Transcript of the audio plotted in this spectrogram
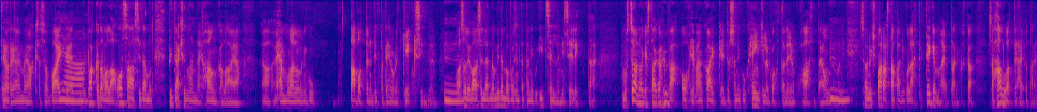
teoria en mä jaksa, se on vaikea. Mun on pakko tavallaan osaa sitä, mutta pitääkö se olla näin hankalaa ja, ja eihän mulla ollut niinku tavoitteena, että nyt mä teen uuden keksinnön. Mm. Vaan se oli vaan silleen, että no miten mä voisin tätä niinku itselleni selittää. Ja musta se on oikeastaan aika hyvä ohje vähän kaikkea, että jos on niinku henkilökohtainen joku haaste tai ongelma, mm. niin se on yksi paras tapa niinku lähteä tekemään jotain, koska sä haluat tehdä jotain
